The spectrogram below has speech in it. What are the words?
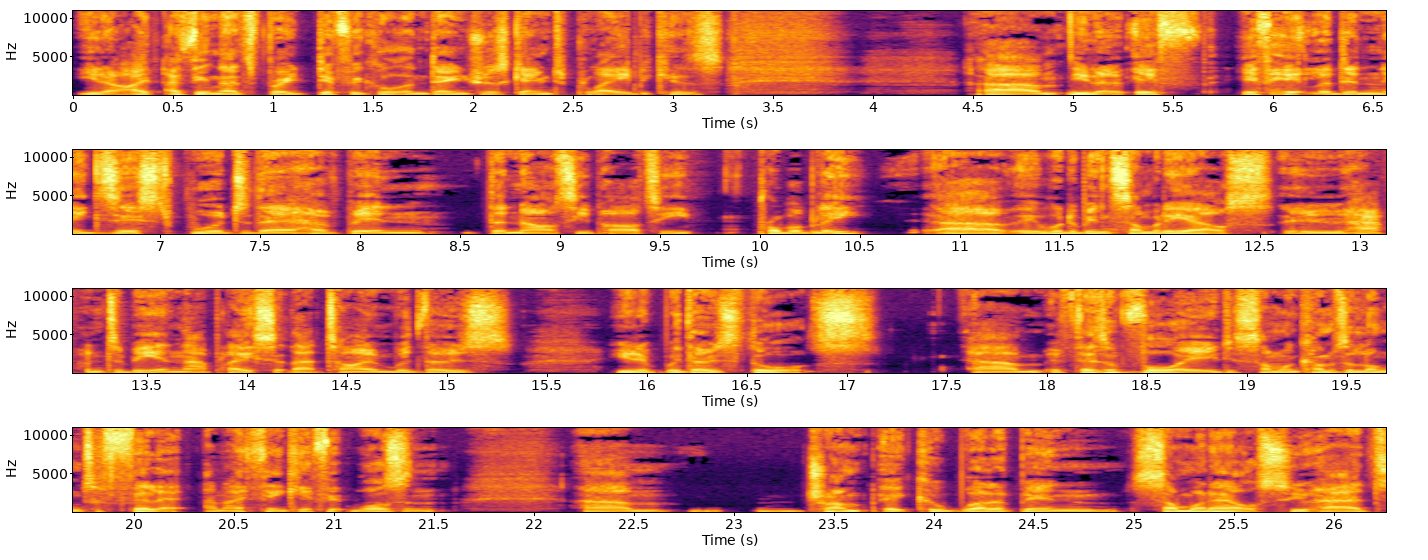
you know, I, I think that's a very difficult and dangerous game to play because, um, you know, if, if Hitler didn't exist, would there have been the Nazi party? Probably. Uh, it would have been somebody else who happened to be in that place at that time with those, you know, with those thoughts. Um, if there's a void, someone comes along to fill it. And I think if it wasn't, um, Trump, it could well have been someone else who had,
